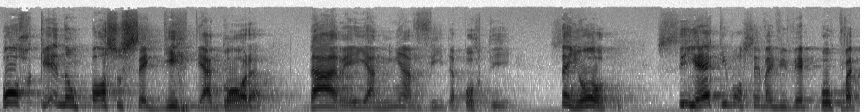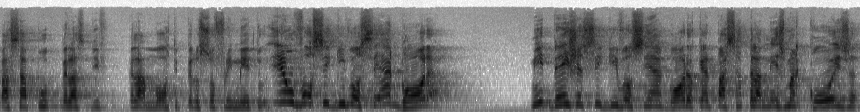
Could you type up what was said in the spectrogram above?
por que não posso seguir-te agora? Darei a minha vida por ti. Senhor, se é que você vai viver pouco, vai passar por, pela, pela morte, pelo sofrimento, eu vou seguir você agora. Me deixa seguir você agora, eu quero passar pela mesma coisa.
